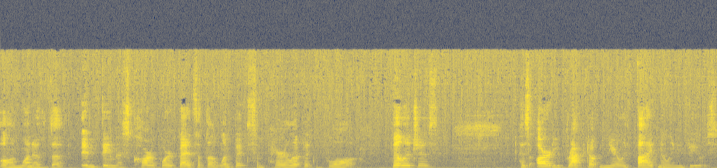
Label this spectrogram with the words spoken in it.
on one of the infamous cardboard beds at the Olympics and Paralympic villages has already racked up nearly 5 million views.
